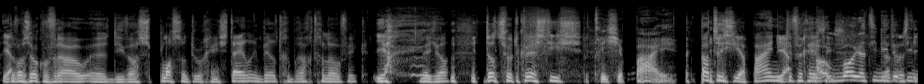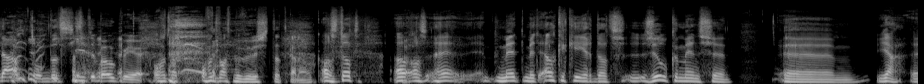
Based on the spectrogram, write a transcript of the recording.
ja. Er was ook een vrouw eh, die was plassend door geen stijl in beeld gebracht, geloof ik. Ja, Weet je wel? Dat soort kwesties. Patricia Pai. Patricia Pai niet Ja. te vergeten. Oh, mooi dat hij niet Dat op die naam komt. Dat zie je hem ook weer. of het, was, of het was bewust, dat kan ook. Als dat, als, hè, met, met elke keer dat zulke mensen ehm, ja, eh,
